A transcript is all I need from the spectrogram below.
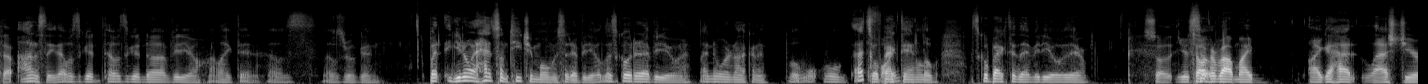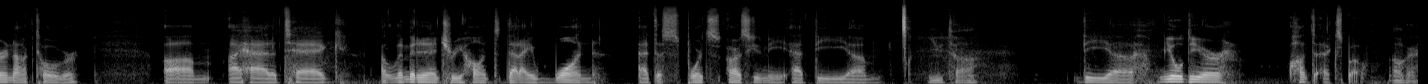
that- Honestly, that was a good. That was a good uh, video. I liked it. That was that was real good. But you know, it had some teaching moments to that video. Let's go to that video. I know we're not gonna. We'll, we'll, we'll That's go fine. back to Antelope. Let's go back to that video over there. So you're So- talking about my I got had last year in October. Um, I had a tag, a limited entry hunt that I won at the sports, or excuse me, at the um, Utah. the uh, Mule Deer Hunt Expo, Okay.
